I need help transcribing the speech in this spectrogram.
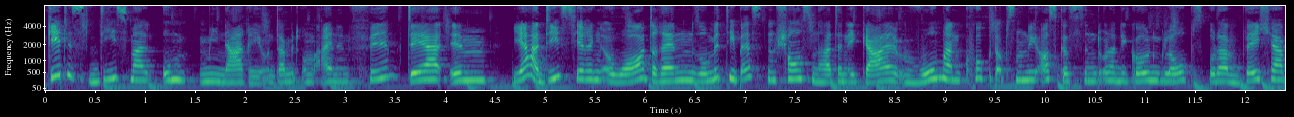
geht es diesmal um Minari und damit um einen Film, der im ja, diesjährigen Award-Rennen somit die besten Chancen hat, denn egal wo man guckt, ob es nun die Oscars sind oder die Golden Globes oder welcher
